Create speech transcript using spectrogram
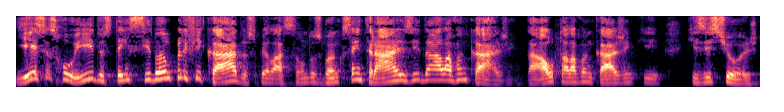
e esses ruídos têm sido amplificados pela ação dos bancos centrais e da alavancagem, da alta alavancagem que, que existe hoje.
